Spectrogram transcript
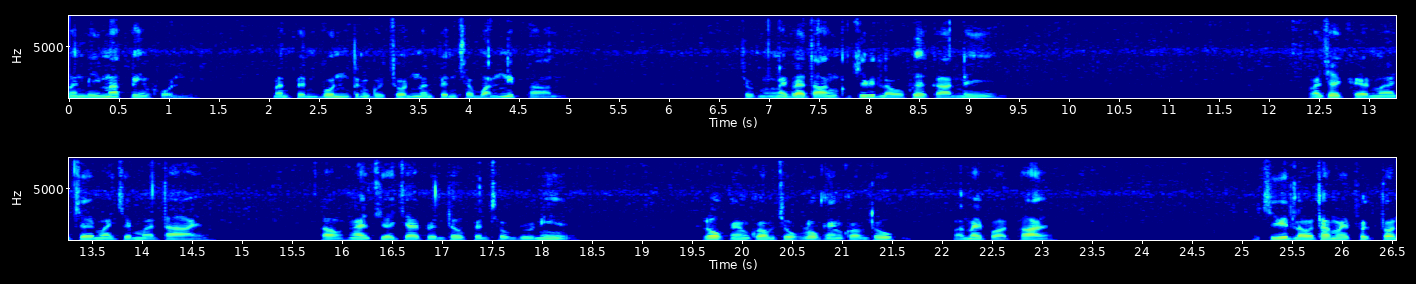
มันมีมรรคมีผล มันเป็นบุญเป็นกุศลมันเป็นสวรรค์นิพพาน จุดหมายปลายทางของชีวิตเราเพื่อการนี้ไม่ใช่เกิดมาเจ็บมาเจ็บมาตาย ต้องให้เสียใจเป็นทุกข์เป็นสุขอยู่นี่ โลกแห่งความสุขโลกแห่งความทุกข์มันไม่ปลอดภัยชีวิตเราถ้าไม่ฝึกตน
